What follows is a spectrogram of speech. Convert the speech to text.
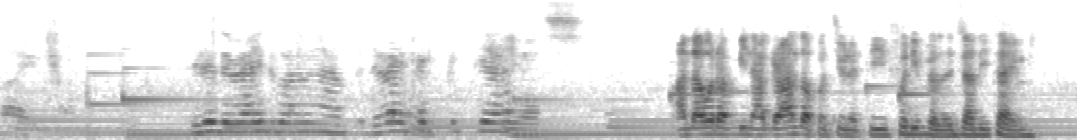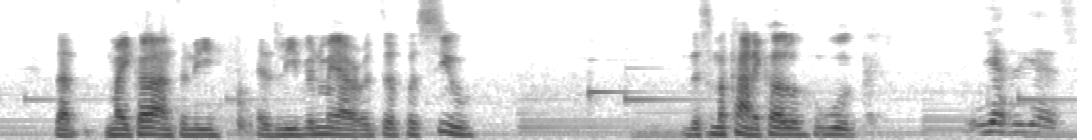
five. Is it the right one? Uh, the right picture? Yes. And that would have been a grand opportunity for the village at the time that Michael Anthony is leaving Mayaro to pursue this mechanical work. Yes, yes.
